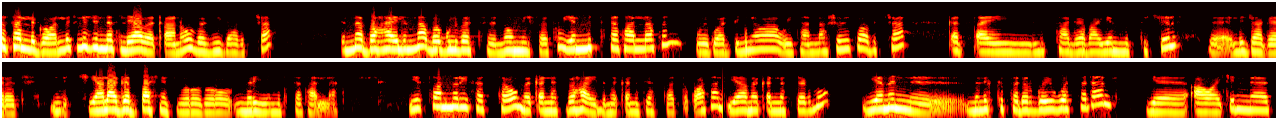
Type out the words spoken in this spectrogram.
ትፈልገዋለች። ልጅነት ሊያበቃ ነው በዚህ ጋብቻ እና በኃይልና በጉልበት ነው የሚፈቱ። የምትፈታላትም ወይ ጓደኛዋ ወይ ታናሽ እህቷ ብቻ ቀጣይ ልታገባ የምትችል ልጃገረድ ነች፣ ያላገባች ነች። ዞሮ ዞሮ ምሪ የምትፈታላት የእሷን ምሪ ፈተው መቀነት በኃይል መቀነት ያስታጥቋታል። ያ መቀነት ደግሞ የምን ምልክት ተደርጎ ይወሰዳል? የአዋቂነት፣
